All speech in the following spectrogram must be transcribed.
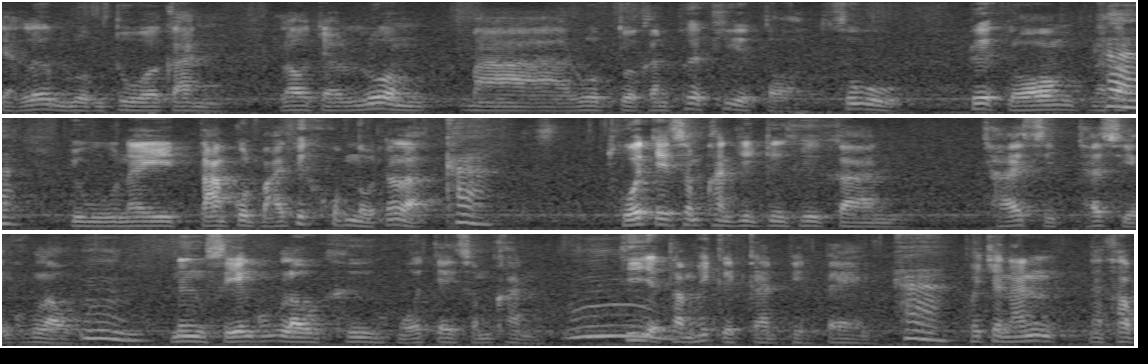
จะเริ่มรวมตัวกัน เราจะร่วมมารวมตัวกันเพื่อที่จะต่อสู้เรียกร้องนะครับค่ะอยู่ในตามกฎหมายที่เขากำหนดนั่นแหละค่ะหัวใจสำคัญจริงๆคือการใช้สิทธิ์ใช้เสียงของเราอืมหนึ่งเสียงของเราคือหัวใจสำคัญอืมที่จะทำให้เกิดการเปลี่ยนแปลงค่ะเพราะฉะนั้นนะครับ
